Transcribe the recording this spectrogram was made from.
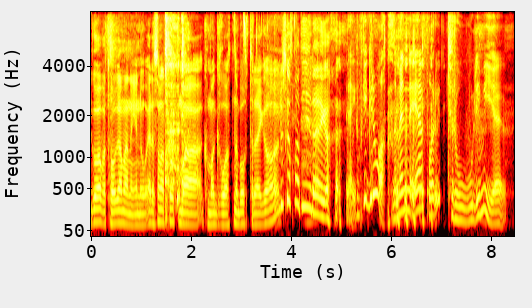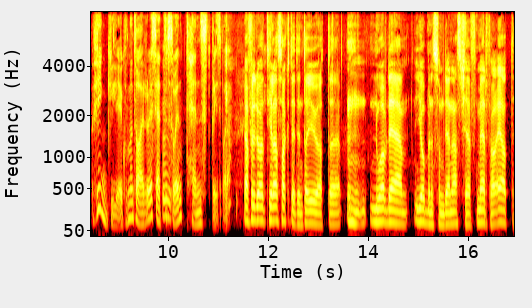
går over Torgallmenningen nå, er det sånn at folk kommer, kommer gråtende bort til deg og 'Du skal snart gi deg'? Jeg kommer ikke gråtende, men jeg får utrolig mye hyggelige kommentarer, og jeg setter så intenst pris på det. Ja, fordi Du har tidligere sagt i et intervju at uh, noe av det jobben som DNS-sjef medfører, er at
